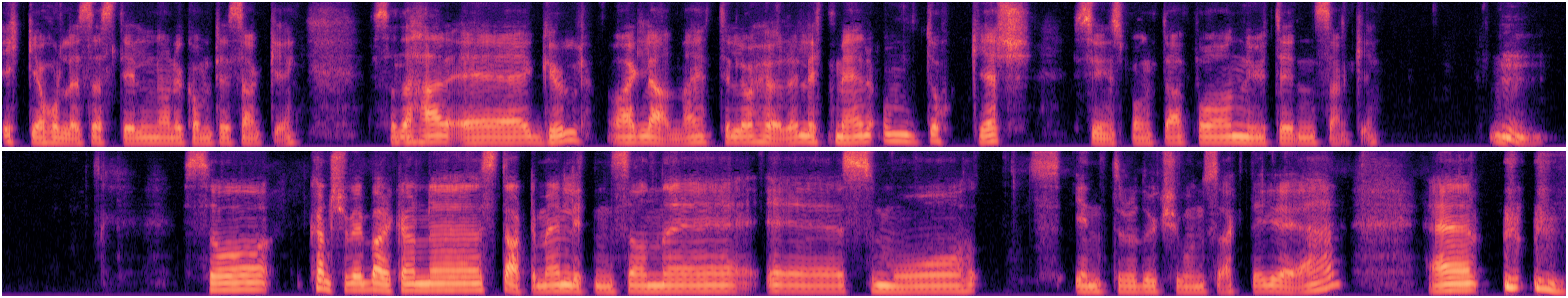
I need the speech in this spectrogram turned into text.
ikke holde seg stille når det kommer til sanking. Så det her er gull, og jeg gleder meg til å høre litt mer om deres synspunkter på nutidens sanking. Mm. Så kanskje vi bare kan eh, starte med en liten sånn eh, eh, små introduksjonsaktig greie her. Eh,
